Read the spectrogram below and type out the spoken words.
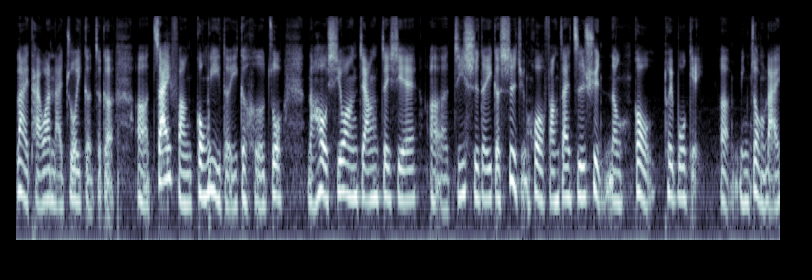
赖台湾来做一个这个呃灾防公益的一个合作，然后希望将这些呃及时的一个示警或防灾资讯能够推播给呃民众来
